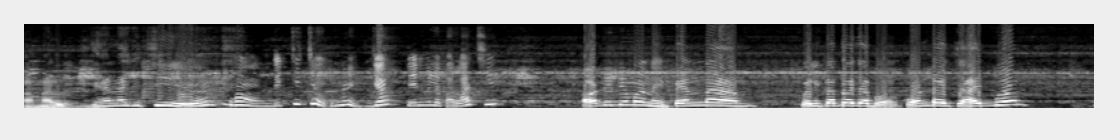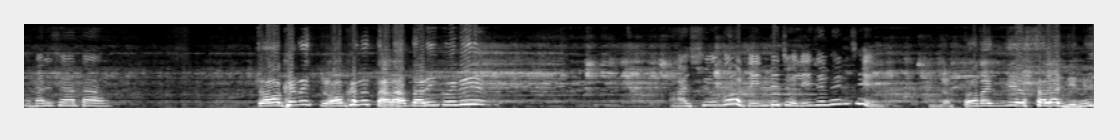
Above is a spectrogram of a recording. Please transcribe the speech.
আমার লজ্জা লাগছে। ঢং দেখছি চোখ নাই। যা ট্রেনগুলো পালাচ্ছি। আর মানে পেন নাম। কলকাতা যাব কোনটা চাইব? আমার সাথে। চখানে চখানে তাড়াতাড়ি করি। আসো গো ট্রেনটা চলে যাবে যে। সালা জিনিস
